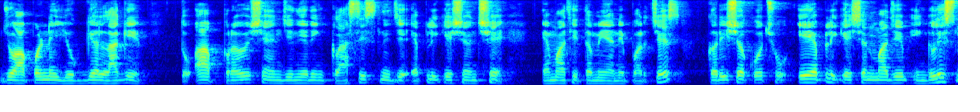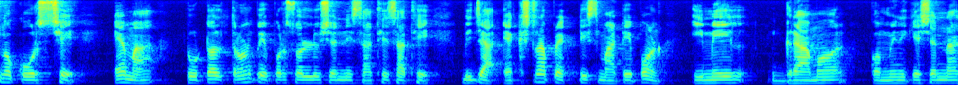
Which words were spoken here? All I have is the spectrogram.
જો આપણને યોગ્ય લાગે તો આ પ્રવેશ એન્જિનિયરિંગ ક્લાસીસની જે એપ્લિકેશન છે એમાંથી તમે એને પરચેસ કરી શકો છો. એ એપ્લિકેશનમાં જે ઇંગ્લિશનો કોર્સ છે, એમાં ટોટલ ત્રણ પેપર સોલ્યુશનની સાથે સાથે બીજા એક્સ્ટ્રા પ્રેક્ટિસ માટે પણ ઈમેલ, ગ્રામર, કોમ્યુનિકેશનના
